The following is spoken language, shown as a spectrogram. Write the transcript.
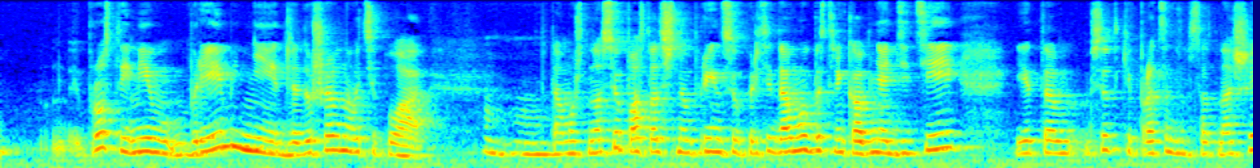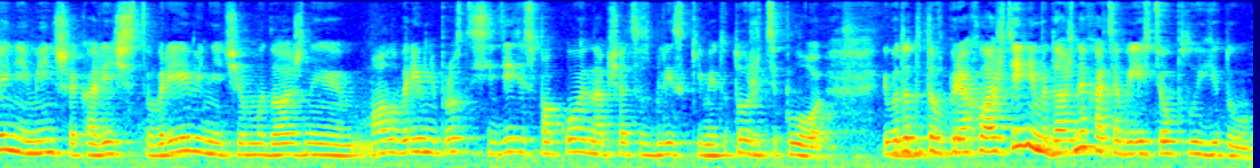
просто имеем времени для душевного тепла. Угу. Потому что у нас все по остаточному принципу прийти домой, быстренько обнять детей, и это все-таки в процентном соотношении меньшее количество времени, чем мы должны. Мало времени просто сидеть и спокойно общаться с близкими. Это тоже тепло. И вот от этого переохлаждения мы должны хотя бы есть теплую еду.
